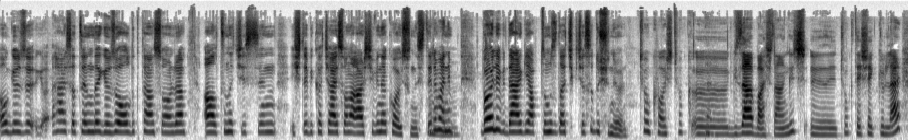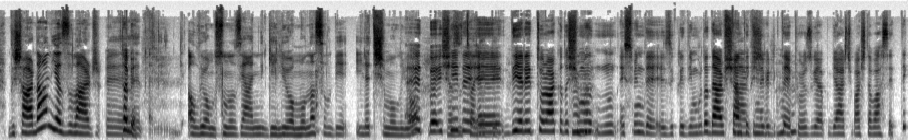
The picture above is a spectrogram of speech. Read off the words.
O gözü her satırında gözü olduktan sonra altını çizsin. İşte birkaç ay sonra arşivine koysun isterim. Hı. Hani böyle bir dergi yaptığımızda açıkçası düşünüyorum. Çok hoş, çok e, güzel başlangıç. E, çok teşekkürler. Dışarıdan yazılar e, Tabii alıyor musunuz? Yani geliyor mu? Nasıl bir iletişim oluyor? Evet böyle şeyde e, diğer editör arkadaşımın Hı -hı. ismini de zikredeyim. Burada Derviş Şentekin'le birlikte Hı -hı. yapıyoruz. Gerçi başta bahsettik.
